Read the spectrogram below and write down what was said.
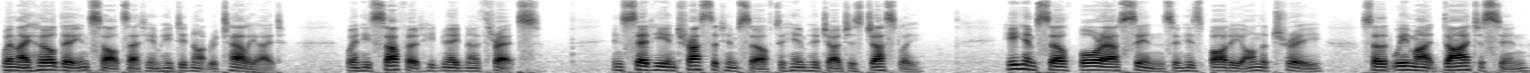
When they hurled their insults at him, he did not retaliate. When he suffered, he made no threats. Instead, he entrusted himself to him who judges justly. He himself bore our sins in his body on the tree so that we might die to sin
